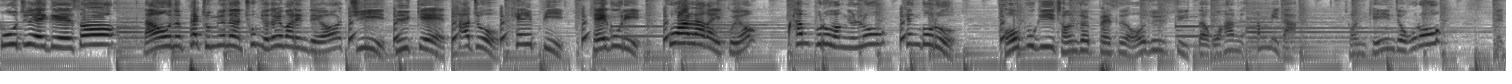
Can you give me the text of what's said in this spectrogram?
호주 에그에서 나오는 펫 종류는 총 8마리인데요. 쥐, 들개, 타조, 켈피, 개구리, 코알라가 있고요. 3% 확률로 캥거루, 거북이 전설 펫을 얻을 수 있다고 한- 합니다. 전 개인적으로 네,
